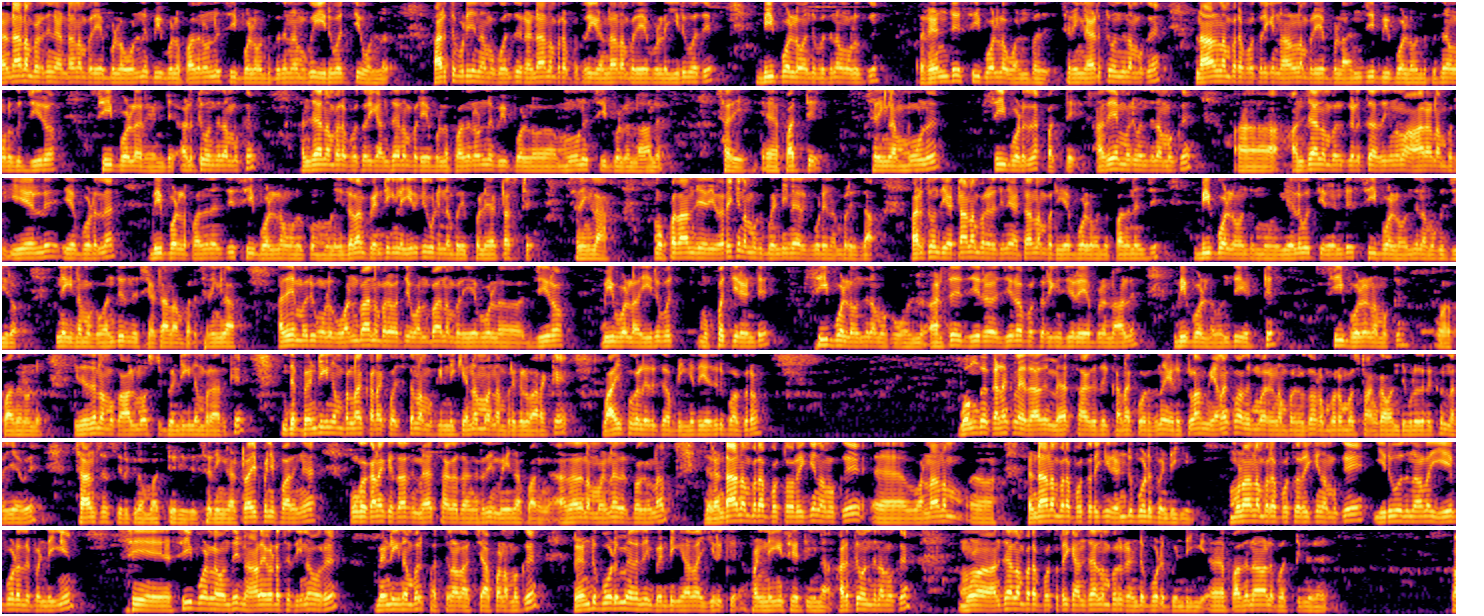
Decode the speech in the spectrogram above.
ரெண்டாம் நம்பர் எடுத்து ரெண்டாம் நம்பர் ஏ போல் ஒன்று பி போல் பதினொன்று சி போல் வந்து பார்த்திங்கன்னா நமக்கு இருபத்தி ஒன்று அடுத்தபடி நமக்கு வந்து ரெண்டாம் நம்பரை பொறுத்த வரைக்கும் ரெண்டாம் நம்பர் ஏ போல் இருபது. பி போலில் வந்து பார்த்திங்கன்னா உங்களுக்கு ரெண்டு சி போலில் ஒன்பது சரிங்களா அடுத்து வந்து நமக்கு நாலு நம்பரை பொறுத்த வரைக்கும் நாலு நம்பர் ஏ போல் அஞ்சு பி போலில் வந்து பார்த்திங்கன்னா உங்களுக்கு ஜீரோ சி போலில் ரெண்டு அடுத்து வந்து நமக்கு அஞ்சாம் நம்பரை பொறுத்த வரைக்கும் அஞ்சாம் நம்பர் ஏ போலில் பதினொன்று பி போலில் மூணு சி போலில் நாலு சாரி பத்து சரிங்களா மூணு சி போர்டில் பத்து அதே மாதிரி வந்து நமக்கு அஞ்சாம் நம்பருக்கு எடுத்து அதுக்கு நம்ம ஆறாம் நம்பர் ஏழு ஏ போர்டில் பி போர்டில் பதினஞ்சு சி போர்டில் உங்களுக்கு மூணு இதெல்லாம் பெண்டிங்கில் இருக்கக்கூடிய நம்பர் இப்போ லேட்டஸ்ட்டு சரிங்களா முப்பதாம் தேதி வரைக்கும் நமக்கு பெண்டிங்கில் இருக்கக்கூடிய நம்பர் இதுதான். அடுத்து வந்து எட்டாம் நம்பர் எடுத்தீங்கன்னா எட்டாம் நம்பர் ஏ வந்து பதினஞ்சு பி போலில் வந்து மு எழுபத்தி ரெண்டு சி போலில் வந்து நமக்கு ஜீரோ இன்றைக்கி நமக்கு வந்து இருந்துச்சு எட்டாம் நம்பர் சரிங்களா? அதே மாதிரி உங்களுக்கு ஒன்பதாம் நம்பரை பற்றி ஒன்பதாம் நம்பர் ஏ போலில் ஜீரோ பி போலில் இருபத் முப்பத்தி ரெண்டு சி போலில் வந்து நமக்கு ஒன்று அடுத்து ஜீரோ ஜீரோ பொறுத்த வரைக்கும் ஜீரோ ஏ நாலு பி போலில் வந்து எட்டு சி போல் நமக்கு பதினொன்று இதுதான் நமக்கு ஆல்மோஸ்ட் பெண்டிங் நம்பராக இருக்குது இந்த பெண்டிங் நம்பர்லாம் கணக்கு வச்சு தான் நமக்கு இன்றைக்கி என்னம்மா நம்பர்கள் வரக்க வாய்ப்புகள் இருக்குது அப்படிங்கிறத எதிர்பார்க்குறோம். உங்கள் கணக்கில் ஏதாவது மேட்ச் ஆகுது கணக்கு வருதுன்னா எடுக்கலாம். எனக்கும் அது மாதிரி நம்பர்கள் தான் ரொம்ப ரொம்ப ஸ்ட்ராங்காக வந்து விழுகிறதுக்கும் நிறையவே சான்சஸ் இருக்கிற மாதிரி தெரியுது. சரிங்களா? ட்ரை பண்ணி பாருங்கள் உங்கள் கணக்கு ஏதாவது மேட்ச் ஆகுதாங்கிறதையும் மெயினாக பாருங்கள் அதாவது நம்ம என்ன எதிர்பார்க்குறோன்னா இந்த ரெண்டாம் நம்பரை பொறுத்த வரைக்கும் நமக்கு ஒன்றாம் நம் ரெண்டாம் நம்பரை பொறுத்த வரைக்கும் ரெண்டு போர்டு பெண்டிங்கு மூணாம் நம்பரை பொறுத்த வரைக்கும் நமக்கு இருபது நாளாக ஏ போர்டில் பெண்டிங்கு சி சி போர்டில் வந்து நாளையோட சேர்த்திங்கன்னா ஒரு பெண்டிங் நம்பர் பத்து நாள் ஆச்சு. அப்போ நமக்கு ரெண்டு போர்டுமே அதுலேயும் பெண்டிங்காக தான் இருக்குது அப்போ நீங்கள் சேர்த்திங்கன்னா. அடுத்து வந்து நமக்கு மூ அஞ்சாம் நம்பரை பொறுத்த வரைக்கும் அஞ்சாம் நம்பர் ரெண்டு போர்டு பெண்டிங் பதினாலு பத்துங்கிற.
